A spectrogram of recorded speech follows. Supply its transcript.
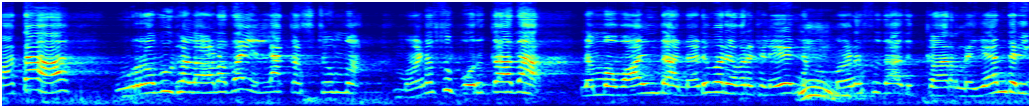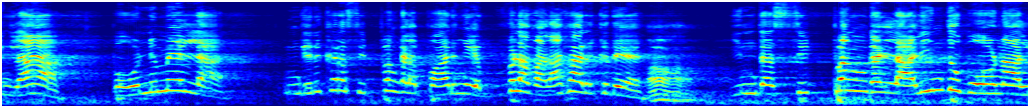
பார்த்தா உறவுகளாலதான் எல்லா கஷ்டமா மனசு பொறுக்காதா? நம்ம வாழ்ந்தா நடுவர் அவர்களே நம்ம மனசுதான் அதுக்கு காரணம். ஏன் தெரியுங்களா? இப்ப ஒண்ணுமே இல்ல. இங்க இருக்கிற சிற்பங்களை பாருங்க எவ்வளவு அழகா இருக்குது. இந்த சிற்பங்கள் அழிந்து போனால்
